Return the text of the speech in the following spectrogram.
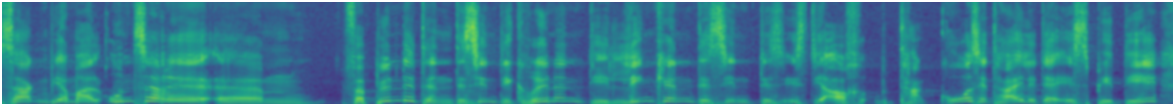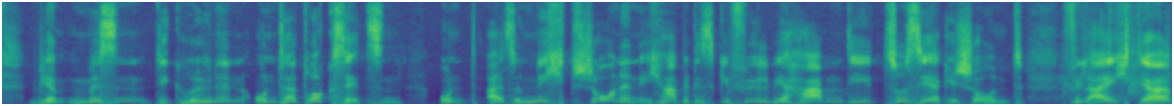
sagen wir mal, unsere ähm, Verbündeten, das sind die Grünen, die Linken, das, sind, das ist ja auch große Teile der SPD, wir müssen die Grünen unter Druck setzen und also nicht schonen. Ich habe das Gefühl, wir haben die zu sehr geschont. Vielleicht, ja...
